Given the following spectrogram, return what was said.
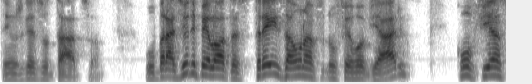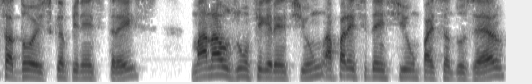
tem os resultados. Ó. O Brasil de Pelotas 3 a 1 no Ferroviário, Confiança 2, Campinense 3, Manaus 1, Figueirense 1, Aparecidense 1, Paysandu 0,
